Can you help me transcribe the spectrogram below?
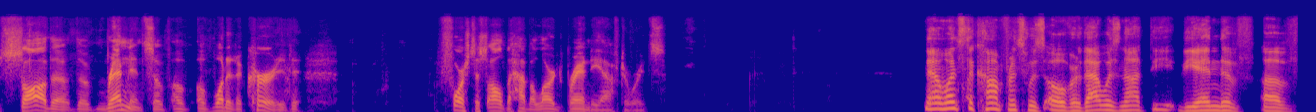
saw the, the remnants of, of, of what had occurred. It forced us all to have a large brandy afterwards. Now, once the conference was over, that was not the, the end of, of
